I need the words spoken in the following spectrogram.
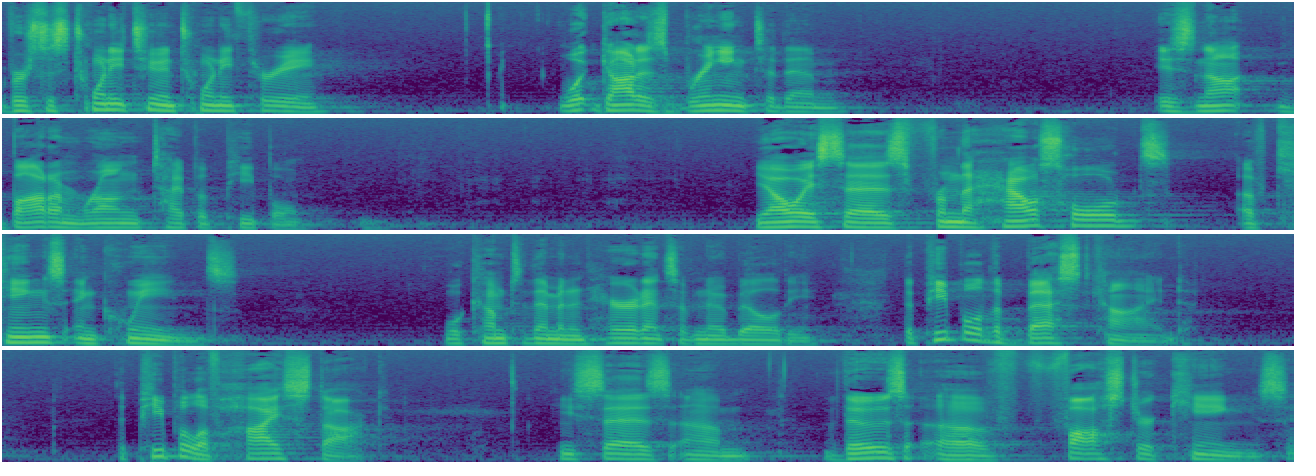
Verses 22 and 23, what God is bringing to them is not bottom rung type of people. Yahweh says, From the households of kings and queens will come to them an inheritance of nobility. The people of the best kind, the people of high stock. He says, um, Those of foster kings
